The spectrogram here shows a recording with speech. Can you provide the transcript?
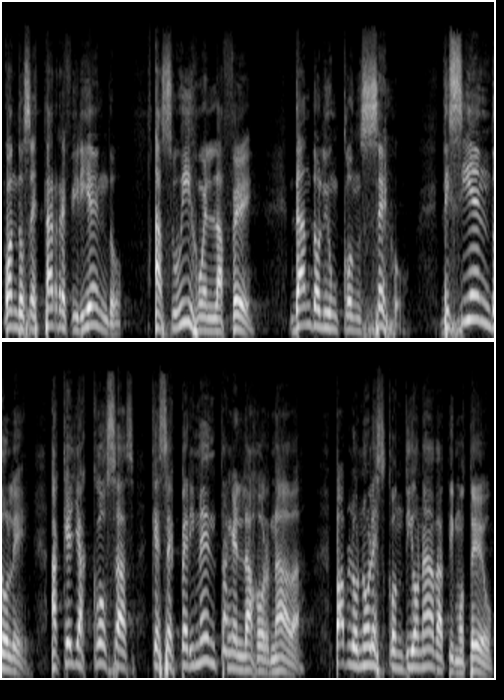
Cuando se está refiriendo a su hijo en la fe, dándole un consejo, diciéndole aquellas cosas que se experimentan en la jornada. Pablo no le escondió nada a Timoteo.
